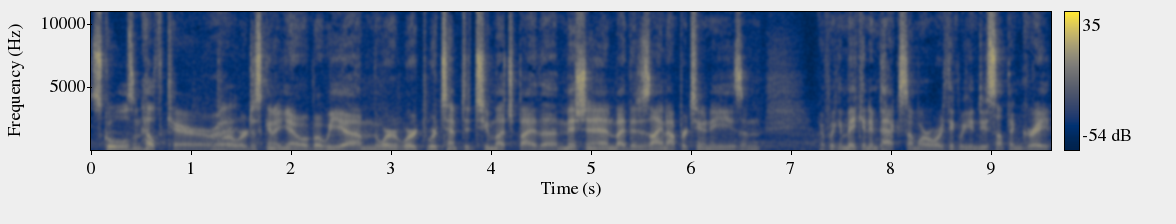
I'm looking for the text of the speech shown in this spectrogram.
schools and healthcare, Right. or we're just going to, you know, but we um, we're, we're we're tempted too much by the mission, by the design opportunities, and if we can make an impact somewhere where we think we can do something great,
